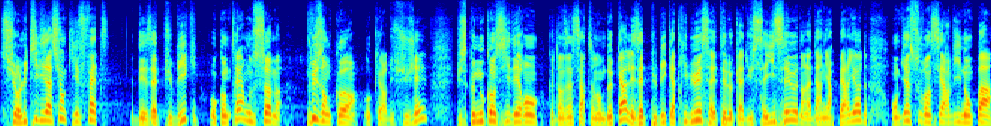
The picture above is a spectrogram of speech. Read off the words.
sur l'utilisation qui est faite des aides publiques, au contraire, nous sommes plus encore au cœur du sujet, puisque nous considérons que dans un certain nombre de cas, les aides publiques attribuées, ça a été le cas du CICE dans la dernière période, ont bien souvent servi non pas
